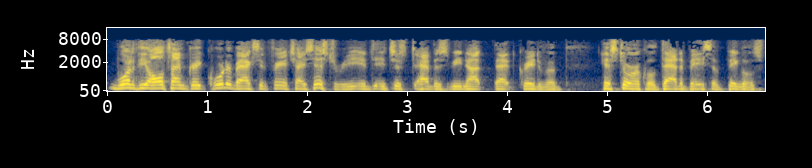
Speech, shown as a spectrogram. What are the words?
one of the all-time great quarterbacks in franchise history. It, it just happens to be not that great of a historical database of Bengals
